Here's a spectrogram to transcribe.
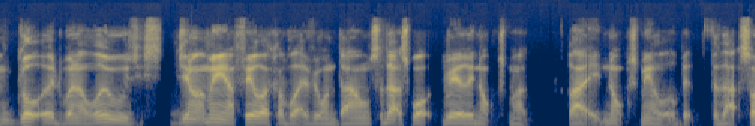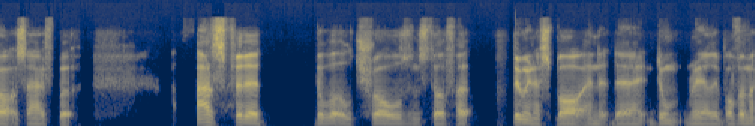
and gutted when I lose, do you know what I mean? I feel like I've let everyone down. So that's what really knocks my like it knocks me a little bit for that sort of stuff. But as for the the little trolls and stuff, doing a sport and it don't really bother me.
